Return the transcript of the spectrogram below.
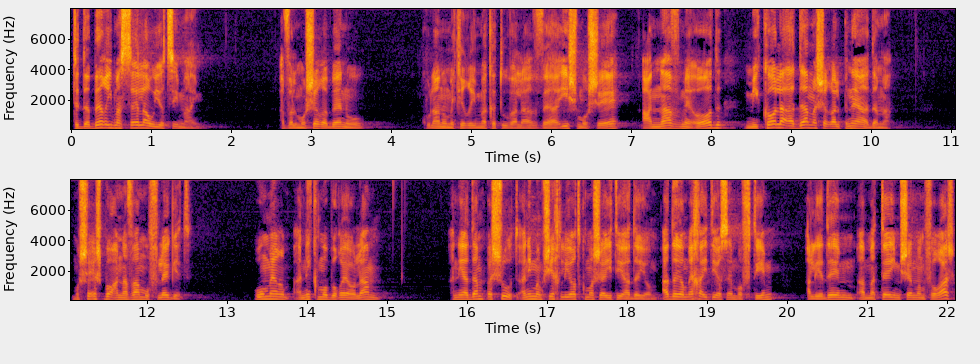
תדבר עם הסלע, הוא יוציא מים. אבל משה רבנו, כולנו מכירים מה כתוב עליו, והאיש משה ענב מאוד מכל האדם אשר על פני האדמה. משה יש בו ענווה מופלגת. הוא אומר, אני כמו בורא עולם, אני אדם פשוט, אני ממשיך להיות כמו שהייתי עד היום. עד היום איך הייתי עושה מופתים? על ידי המטה עם שם המפורש,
